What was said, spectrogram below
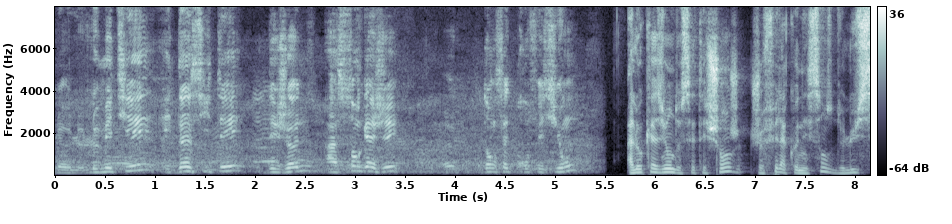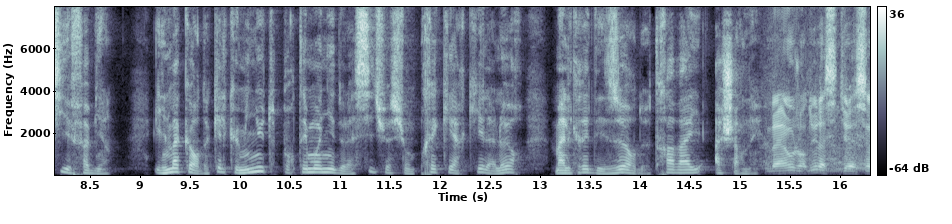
le, métier et d'inciter des jeunes à s'engager euh, dans cette profession. À l'occasion de cet échange, je fais la connaissance de Lucie et Fabien. Ils m'accordent quelques minutes pour témoigner de la situation précaire qui est la leur, malgré des heures de travail acharnées. Ben Aujourd'hui, la situation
